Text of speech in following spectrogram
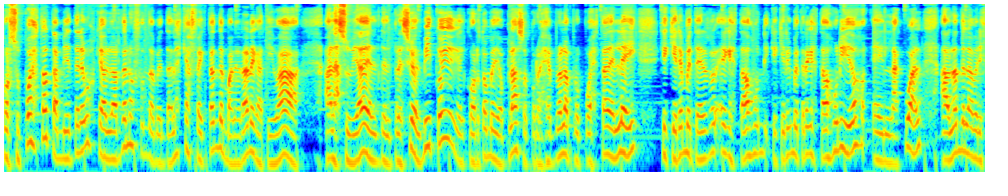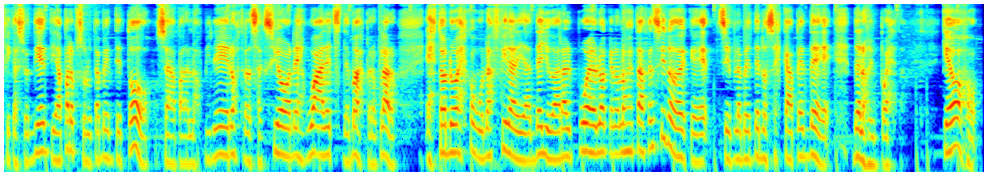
Por supuesto, también tenemos que hablar de los fundamentales que afectan de manera negativa a, la subida del, precio del Bitcoin en el corto o medio plazo. Por ejemplo, la propuesta de ley que quieren meter en Estados, Unidos, en la cual hablan de la verificación de identidad para absolutamente todo. O sea, para los mineros, transacciones, wallets, demás. Pero claro, esto no es con una finalidad de ayudar al pueblo a que no los estafen, sino de que simplemente no se escapen de, de los impuestos. Que ojo,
